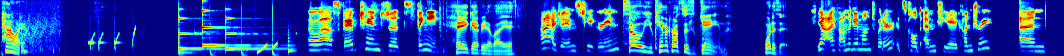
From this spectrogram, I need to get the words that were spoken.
Power. Oh wow, Skype changed its thingy. Hey, Gaby Del Valle. Hi, James T. Green. So you came across this game. What is it? Yeah, I found the game on Twitter. It's called MTA Country, and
